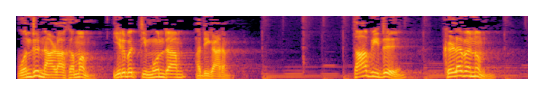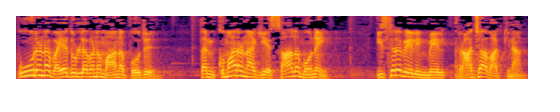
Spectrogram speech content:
ஒன்று நாளாகமம் இருபத்தி மூன்றாம் அதிகாரம். தாவிது கிழவனும் பூரண வயதுள்ளவனும் ஆனபோது தன் குமாரனாகிய சாலமோனை இஸ்ரவேலின் மேல் ராஜாவாக்கினான்.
